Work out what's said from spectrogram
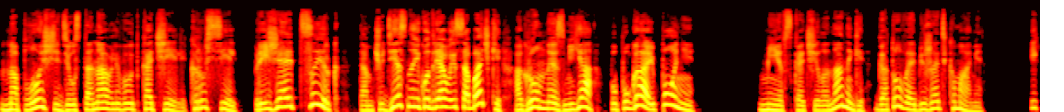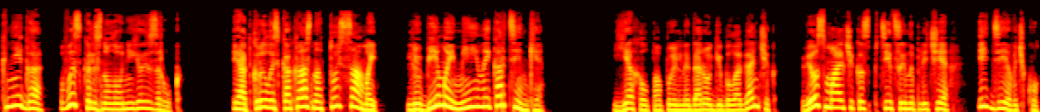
На площади устанавливают качели, карусель, приезжает цирк, там чудесные кудрявые собачки, огромная змея, попугай, пони. Мия вскочила на ноги, готовая бежать к маме. И книга выскользнула у нее из рук. И открылась как раз на той самой, любимой Мииной картинке. Ехал по пыльной дороге балаганчик, вез мальчика с птицей на плече и девочку,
